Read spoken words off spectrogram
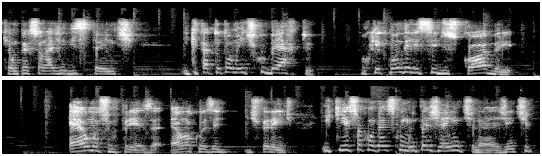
que é um personagem distante e que tá totalmente coberto. Porque quando ele se descobre, é uma surpresa, é uma coisa diferente. E que isso acontece com muita gente, né? A gente,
